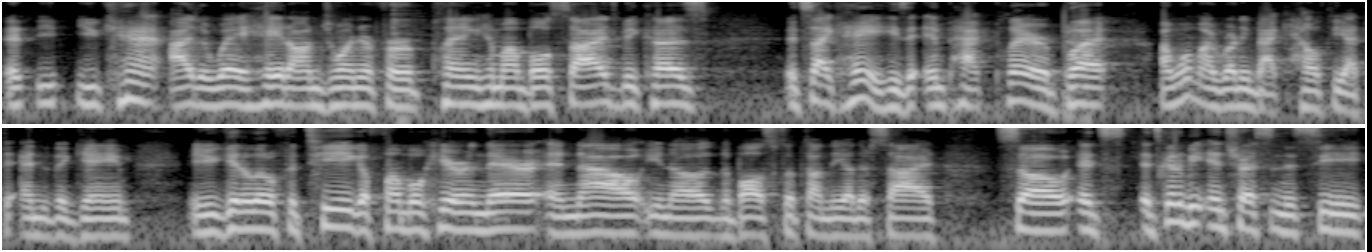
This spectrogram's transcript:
it, you, you can't either way hate on Joyner for playing him on both sides because it's like, hey, he's an impact player, but I want my running back healthy at the end of the game. You get a little fatigue, a fumble here and there, and now you know the ball's flipped on the other side. So it's it's going to be interesting to see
